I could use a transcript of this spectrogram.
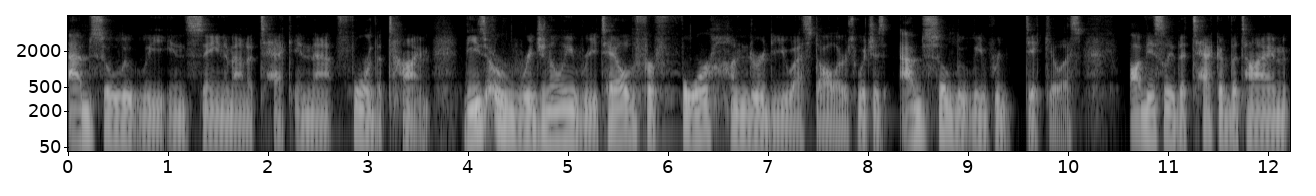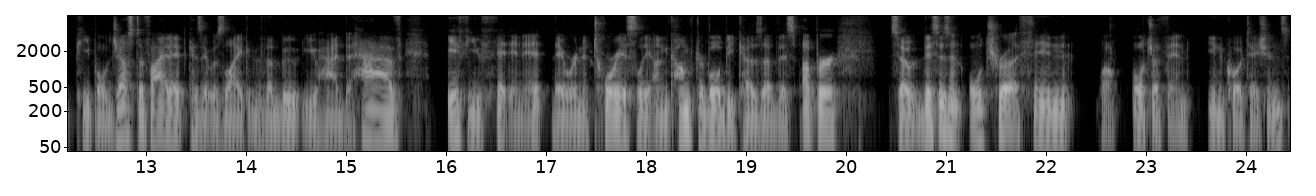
Absolutely insane amount of tech in that for the time. These originally retailed for 400 US dollars, which is absolutely ridiculous obviously the tech of the time people justified it because it was like the boot you had to have if you fit in it. They were notoriously uncomfortable because of this upper. So this is an ultra thin well ultra thin in quotations.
